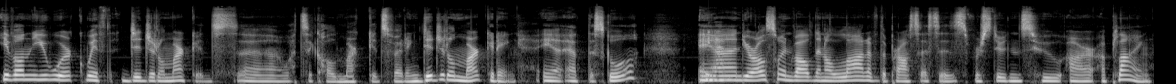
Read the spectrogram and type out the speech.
Yvonne, you work with digital markets. Uh, what's it called? Marketsføring. Digital marketing at the school. And yeah. you're also involved in a lot of the processes for students who are applying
